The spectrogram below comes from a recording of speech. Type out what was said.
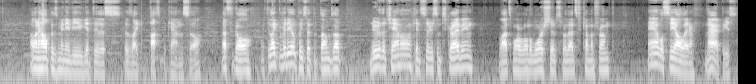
I want to help as many of you get through this as like possibly can. So that's the goal. If you liked the video, please hit the thumbs up. New to the channel, consider subscribing. Lots more World of Warships where that's coming from. And we'll see y'all later. Alright, peace.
